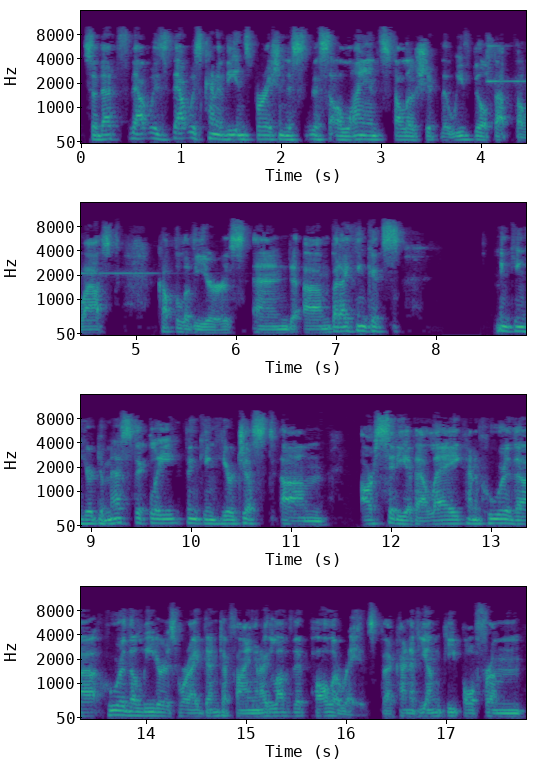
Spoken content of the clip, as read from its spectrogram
so that's that was that was kind of the inspiration. This this alliance fellowship that we've built up the last couple of years, and um, but I think it's thinking here domestically, thinking here just um, our city of LA, kind of who are the who are the leaders we're identifying, and I love that Paula raised the kind of young people from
